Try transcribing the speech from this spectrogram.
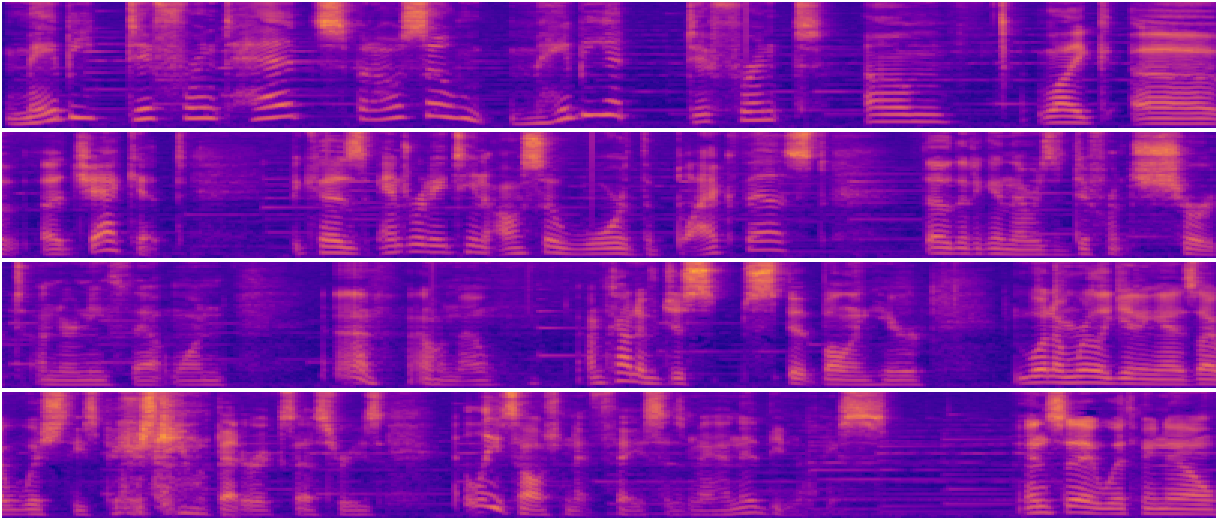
maybe different heads, but also maybe a different, um, like, uh, a jacket. Because Android 18 also wore the black vest, though then again, there was a different shirt underneath that one. Uh, I don't know. I'm kind of just spitballing here. What I'm really getting at is I wish these figures came with better accessories. At least alternate faces, man. It'd be nice. And say it with me now,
